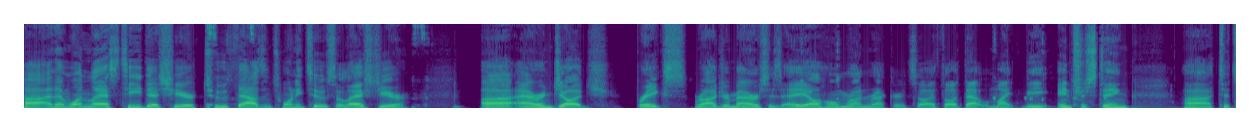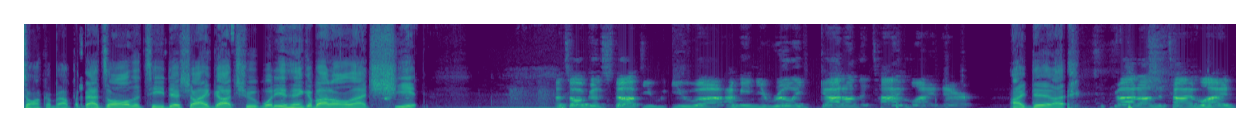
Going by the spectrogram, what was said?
Uh, and then one last T dish here, 2022. So last year, uh, Aaron Judge breaks Roger Maris's AL home run record. So I thought that might be interesting uh, to talk about. But that's all the tea dish I got. Shoot, what do you think about all that shit? That's all good stuff. You you uh I mean you really got on the timeline there. I did. I You got on the timeline.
